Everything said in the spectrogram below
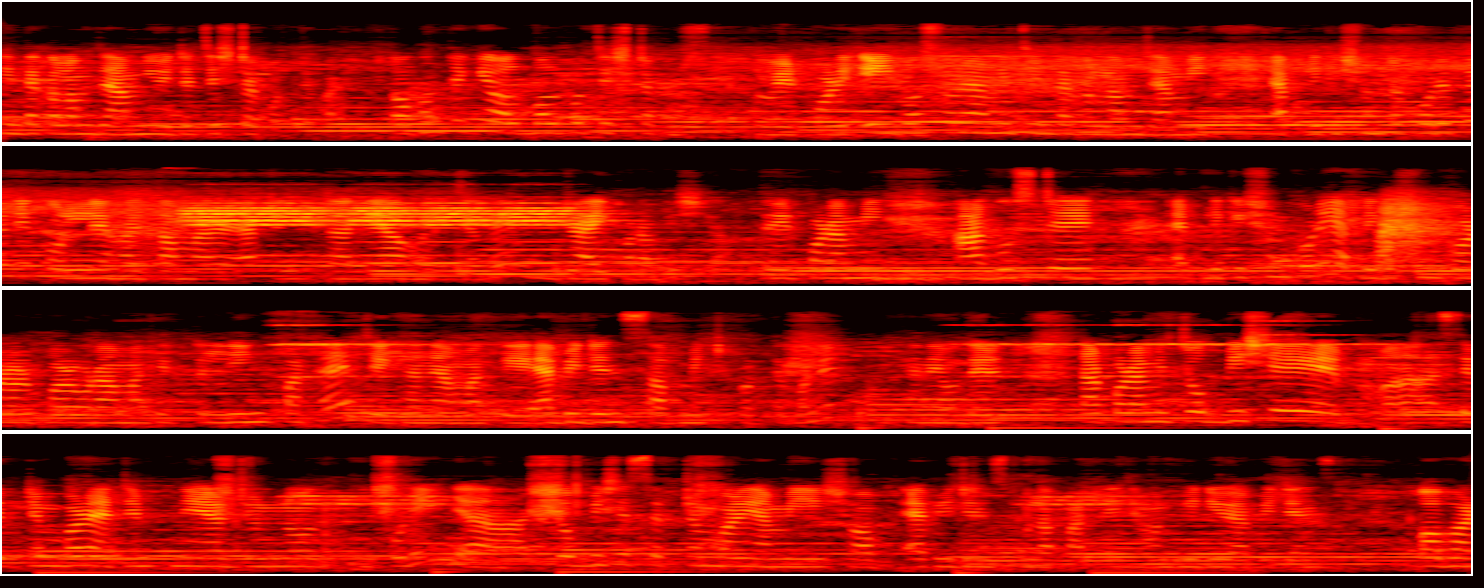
চিন্তা করলাম যে আমি ওইটা চেষ্টা করতে পারি। তখন থেকে অল্প অল্প চেষ্টা করছি। তো এরপরে এই বছরে আমি চিন্তা করলাম যে আমি অ্যাপ্লিকেশনটা করে ফেলি, করলে হয়তো আমার অ্যাপ্লিকটা নেওয়া হয়ে করা বেশি। তো এরপর আমি আগস্টে অ্যাপ্লিকেশন করি। অ্যাপ্লিকেশন করার পর ওরা আমাকে একটা লিঙ্ক পাঠায় যেখানে আমাকে এভিডেন্স সাবমিট করতে বলে। এখানে ওদের তারপর আমি চব্বিশে সেপ্টেম্বর অ্যাটেম্প নেওয়ার জন্য করি। চব্বিশে সেপ্টেম্বরে আমি সব এভিডেন্সগুলো পাঠাই, যেমন video evidence cover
